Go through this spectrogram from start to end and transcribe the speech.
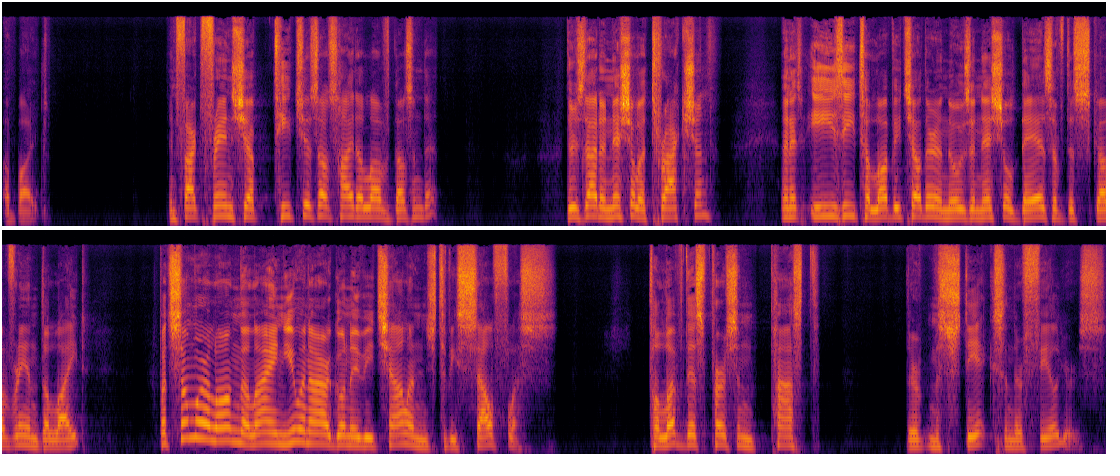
about. In fact, friendship teaches us how to love, doesn't it? There's that initial attraction, and it's easy to love each other in those initial days of discovery and delight. But somewhere along the line, you and I are going to be challenged to be selfless, to love this person past their mistakes and their failures,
